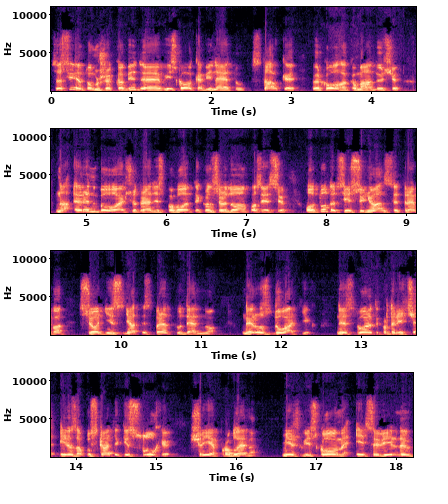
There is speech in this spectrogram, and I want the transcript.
засіданні тому ж кабін... е, військового кабінету, ставки верховного командуючого, на РНБО, якщо треба десь погодити консолідовану позицію. Отут оці всі нюанси треба сьогодні зняти з порядку денного, не роздувати їх, не створити протиріччя і не запускати якісь слухи, що є проблеми між військовими і цивільним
